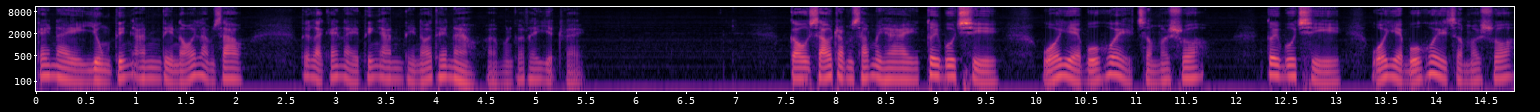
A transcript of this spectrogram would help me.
Cái này dùng tiếng Anh thì nói làm sao Tức là cái này tiếng Anh thì nói thế nào à, Mình có thể dịch vậy Câu 662 Tôi bù chỉ, 我也不会怎么说. Tôi bù chỉ, 我也不会怎么说.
